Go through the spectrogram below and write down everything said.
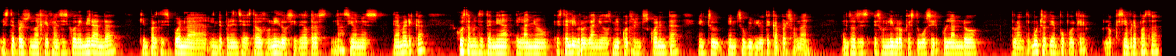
este personaje Francisco de Miranda, quien participó en la independencia de Estados Unidos y de otras naciones de América, justamente tenía el año, este libro, el año 2440, en su, en su biblioteca personal. Entonces es un libro que estuvo circulando durante mucho tiempo porque lo que siempre pasa,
